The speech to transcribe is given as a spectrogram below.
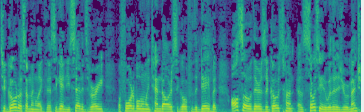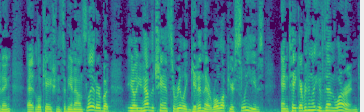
to go to something like this, again, you said it's very affordable, only ten dollars to go for the day, but also there's a ghost hunt associated with it, as you were mentioning, at locations to be announced later. But you know, you have the chance to really get in there, roll up your sleeves, and take everything that you've then learned.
